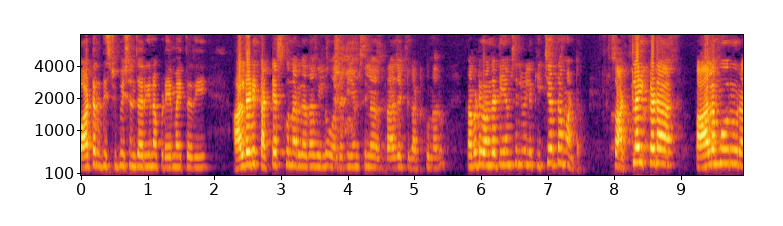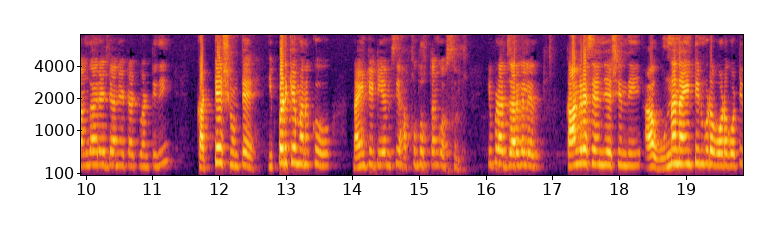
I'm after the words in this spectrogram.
వాటర్ డిస్ట్రిబ్యూషన్ జరిగినప్పుడు ఏమవుతుంది ఆల్రెడీ కట్టేసుకున్నారు కదా వీళ్ళు వంద టీఎంసీల ప్రాజెక్ట్ కట్టుకున్నారు. కాబట్టి వంద టీఎంసీలు వీళ్ళకి ఇచ్చేద్దామంటారు. సో అట్లా ఇక్కడ పాలమూరు రంగారెడ్డి అనేటటువంటిది కట్టేసి ఉంటే ఇప్పటికే మనకు నైంటీ టీఎంసీ హక్కుభుక్తంగా వస్తుంది. ఇప్పుడు అది జరగలేదు. కాంగ్రెస్ ఏం చేసింది? ఆ ఉన్న నైన్టీన్ కూడా ఓడగొట్టి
